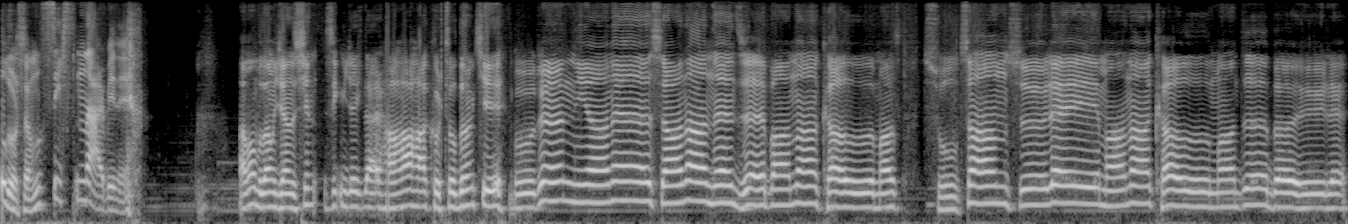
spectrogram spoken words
Bulursanız siksinler beni. Ama bulamayacağınız için sikmeyecekler. Ha ha ha kurtuldum ki. Bu dünya ne sana ne de bana kalmaz. Sultan Süleyman'a kalmadı böyle.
